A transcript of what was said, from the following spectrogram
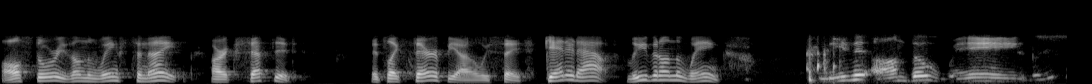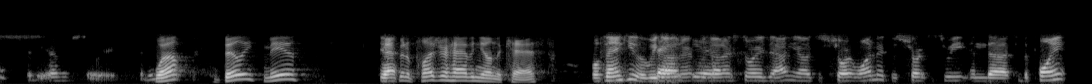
all stories on the winks tonight are accepted. It's like therapy. I always say, get it out, leave it on the winks. Leave it on the wink. Well, Billy, Mia, Yeah. it's been a pleasure having you on the cast. Well, thank you. We Thank got our, we you. got our stories out. You know, it's a short one. It's a short, sweet, and uh, to the point.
